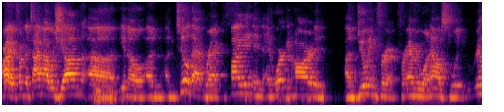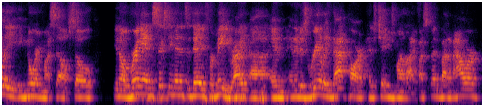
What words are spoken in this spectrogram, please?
All right from the time i was young uh, you know un, until that wreck fighting and, and working hard and uh, doing for for everyone else really ignoring myself. So you know, bring in 60 minutes a day for me, right? Uh, and and it is really that part has changed my life. I spend about an hour,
